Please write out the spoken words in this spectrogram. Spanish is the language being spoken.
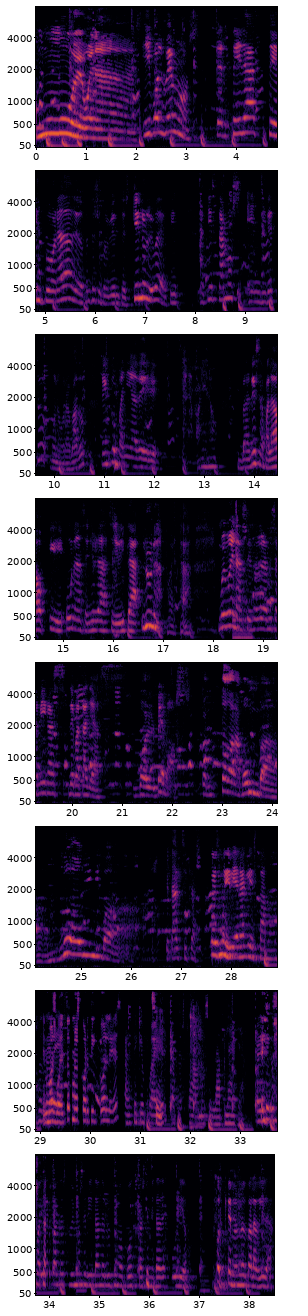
Muy buenas. Volvemos. Tercera temporada de Docentes Supervivientes. ¿Quién no lo iba a decir? Aquí estamos en directo, bueno, grabado, en compañía de Sara Moreno, Vanessa Palau y una señora, señorita Luna Puerta. Muy buenas, soy de mis amigas de batallas. Volvemos con toda la bomba. ¡Bomba! ¿Qué tal, chicas? Pues muy bien, aquí estamos. Hemos vuelto con los corticoles. Parece que fue ayer cuando estábamos en la playa. Parece que fue ayer cuando estuvimos editando el último podcast en mitad de julio. Porque no nos da la vida.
